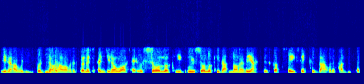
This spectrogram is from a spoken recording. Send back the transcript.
you know, I wouldn't wouldn't know how I would have done it. And you know what? It was so lucky. We were so lucky that none of the actors got seasick because that would have had a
